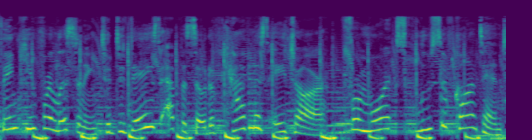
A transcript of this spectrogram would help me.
Thank you for listening to today's episode of Cavness HR. For more exclusive content,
